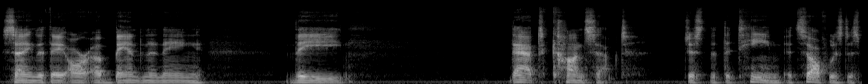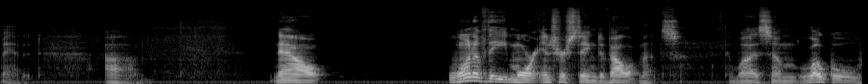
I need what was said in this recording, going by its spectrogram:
saying that they are abandoning the that concept, just that the team itself was disbanded. Um, now, one of the more interesting developments was some local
